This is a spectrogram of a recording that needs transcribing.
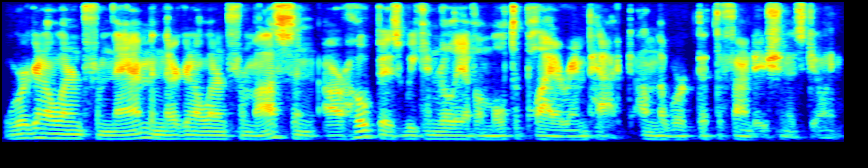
we're going to learn from them and they're going to learn from us and our hope is we can really have a multiplier impact on the work that the foundation is doing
